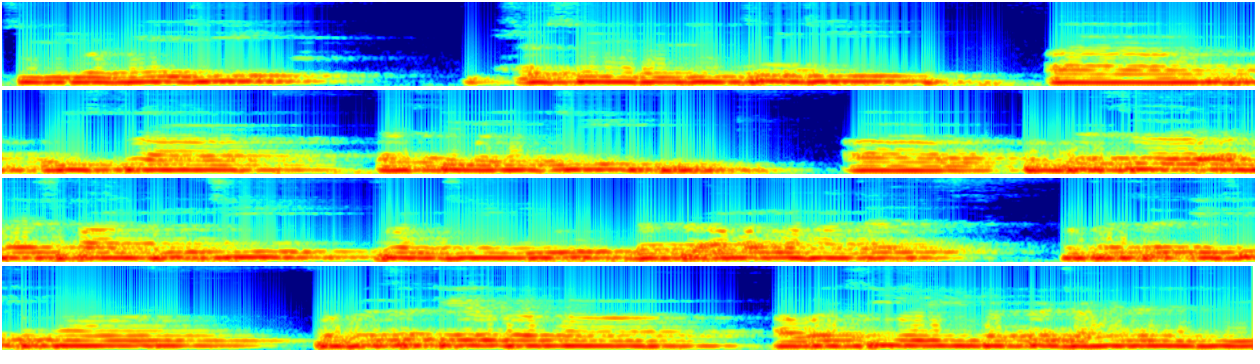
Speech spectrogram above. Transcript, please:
Shri Gurmeji, uh, Shri Ranjit Singh Ji, Registrar S. K. Malik Ji, Professor Adarsh Pal Vig Ji from GMU, Dr. Aman Mahajan, Professor K.C. Kapoor, Professor K.L. Verma, our COE, Dr. Jahid Ali Ji,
